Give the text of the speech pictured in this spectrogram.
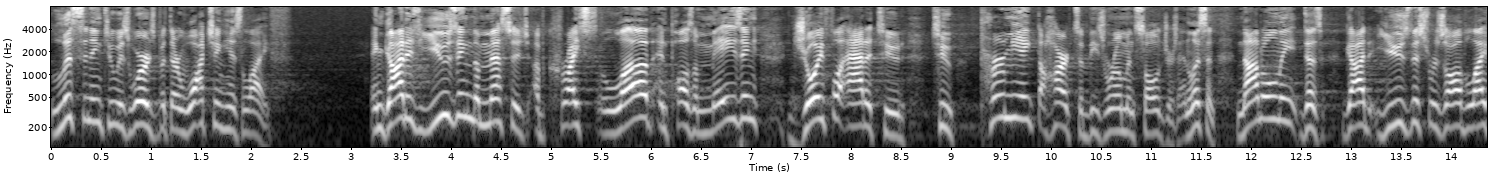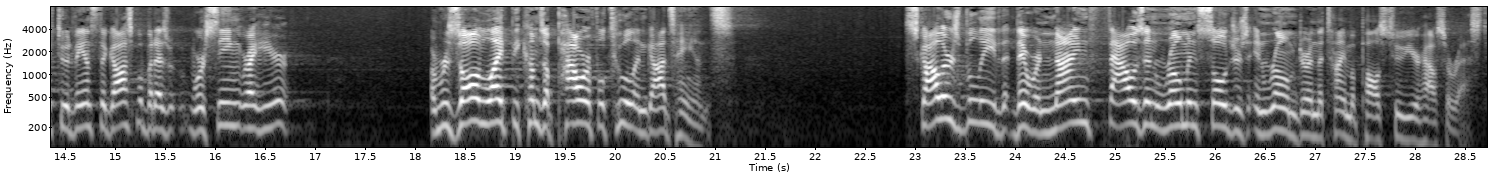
listening to his words, but they're watching his life. And God is using the message of Christ's love and Paul's amazing, joyful attitude to permeate the hearts of these Roman soldiers. And listen, not only does God use this resolved life to advance the gospel, but as we're seeing right here, A resolved life becomes a powerful tool in God's hands. Scholars believe that there were 9,000 Roman soldiers in Rome during the time of Paul's two year house arrest.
